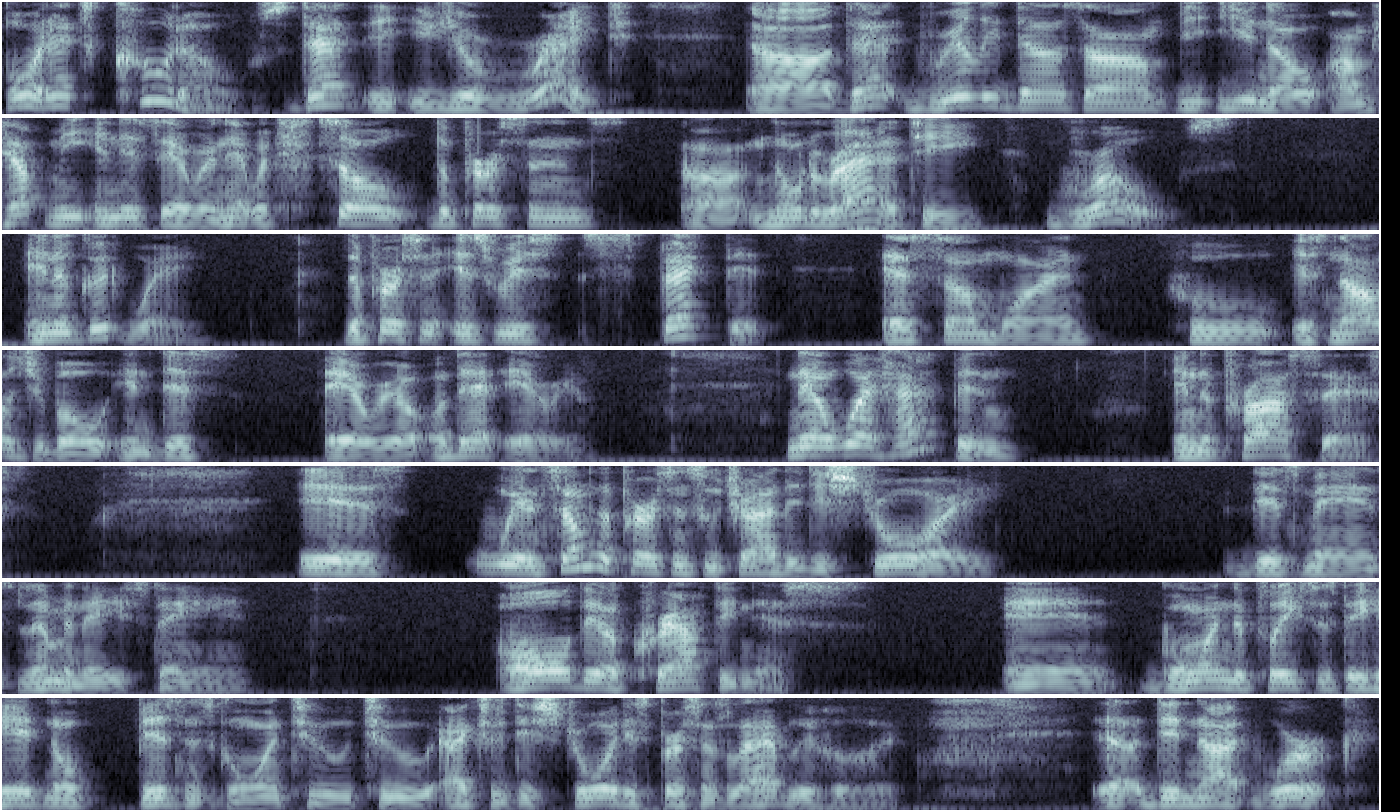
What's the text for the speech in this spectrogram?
boy, that's kudos. That, you're right. Uh, that really does, um, you know, um, help me in this area and that way. So the person's uh, notoriety grows in a good way. The person is respected as someone who is knowledgeable in this area or that area. Now, what happened in the process is when some of the persons who tried to destroy this man's lemonade stand, all their craftiness and going to places they had no business going to to actually destroy this person's livelihood uh, did not work.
